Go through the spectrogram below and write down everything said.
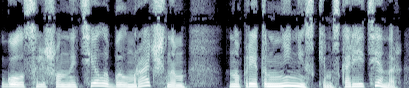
Голос, лишенный тела, был мрачным, но при этом не низким, скорее тенор —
